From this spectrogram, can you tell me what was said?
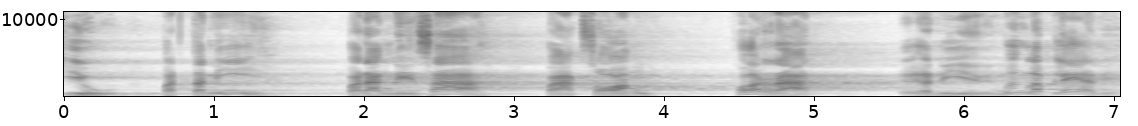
คิวปัตตานีปาดังเดซ่าปากซองข้อราดเอออันนี้เมืองรับแร่นี่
